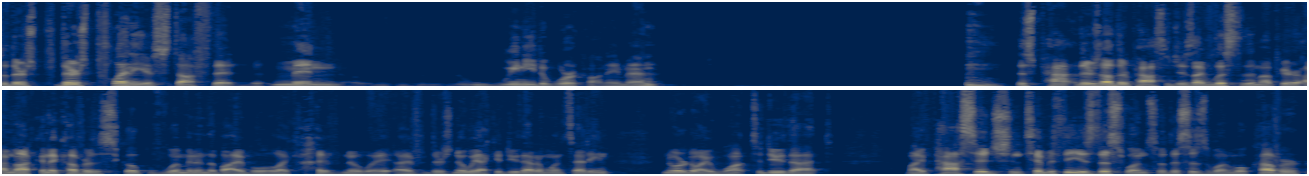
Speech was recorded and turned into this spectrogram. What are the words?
So there's, there's plenty of stuff that men, we need to work on. Amen? this pa- there's other passages. I've listed them up here. I'm not going to cover the scope of women in the bible. Like i have no way I've, there's no way i could do that in one setting nor do i want to do that. My passage in timothy is this one so this is the one we'll cover.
